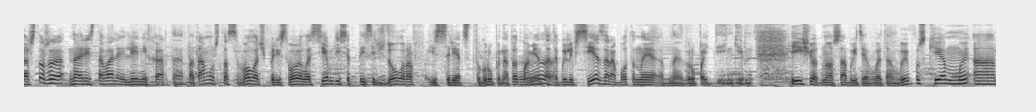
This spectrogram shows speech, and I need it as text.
За что же арестовали Лени Харта? Потому что сволочь присвоила 70 тысяч долларов из средств группы. На тот момент это были все заработанные группой деньги. И еще одно событие в этом выпуске. Мы а,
